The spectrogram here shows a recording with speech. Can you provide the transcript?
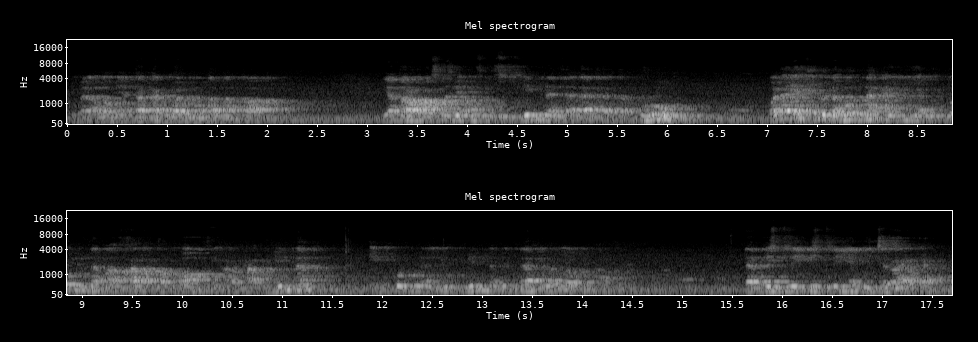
di mana Allah menyatakan wal mutallaqat yatarabbasna bi anfusihinna thalathata quru wa la yahillu lahunna an yaktumna ma khalaqa Allah fi arhamihinna kunna yu'minna billahi wal yawmil akhir. Dan istri-istri yang diceraikan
